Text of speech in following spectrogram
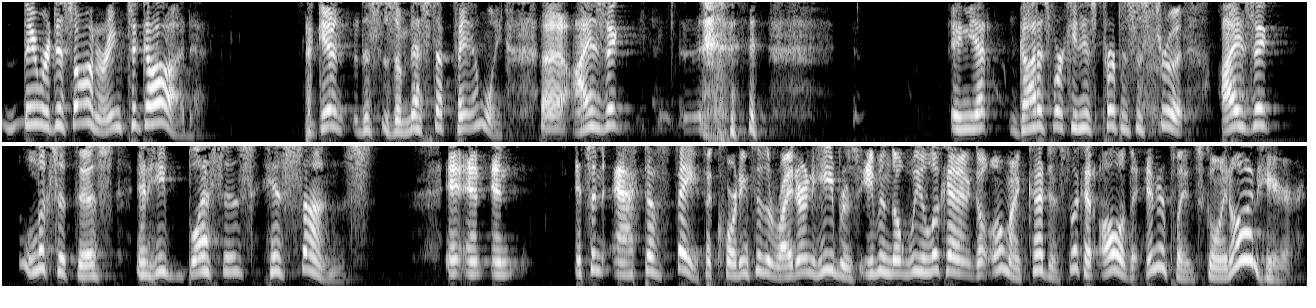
they were dishonoring to God. Again, this is a messed up family. Uh, Isaac, and yet God is working his purposes through it. Isaac looks at this and he blesses his sons. And, and, and, it's an act of faith according to the writer in Hebrews, even though we look at it and go, oh my goodness, look at all of the interplay that's going on here.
